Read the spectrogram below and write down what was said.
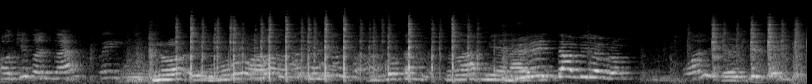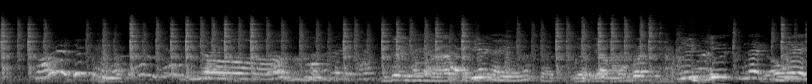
Oh, kiss or slap? Wait. No, no. You go come slap me and I. Delete that video, bro. What is this? Why would I kiss him? What the hell that? Yo. You don't even have to. Friday, you look at Wait, yeah, my boss- You kiss next day.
